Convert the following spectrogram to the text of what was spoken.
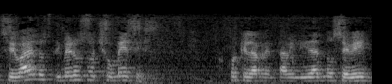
se va en los primeros 8 meses, porque la rentabilidad no se ve.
